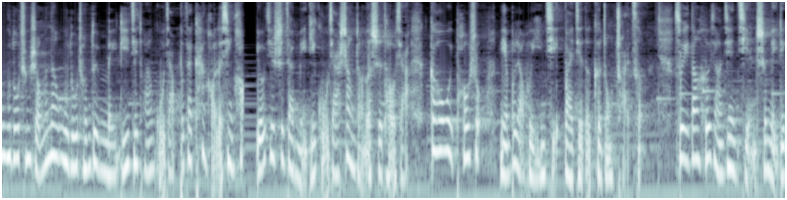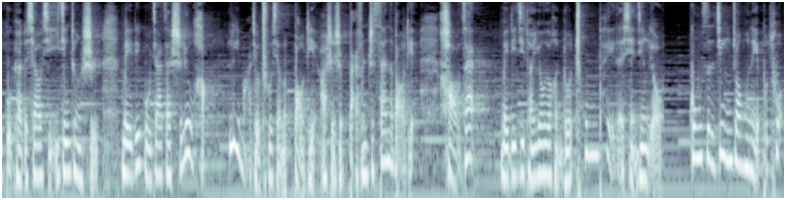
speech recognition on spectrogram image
误读成什么呢？误读成对美的集团股价不再看好的信号，尤其是在美的股价上涨的势头下，高位抛售，免不了会引起外界的各种揣测。所以，当何享健减持美的股票的消息一经证实，美的股价在十六号立马就出现了暴跌，而且是百分之三的暴跌。好在美的集团拥有很多充沛的现金流。公司的经营状况呢也不错，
